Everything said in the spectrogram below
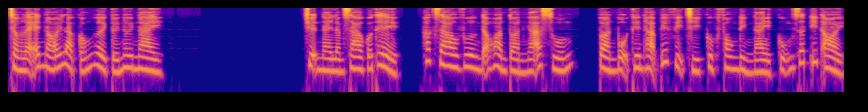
Chẳng lẽ nói là có người tới nơi này? Chuyện này làm sao có thể, Hắc Giao Vương đã hoàn toàn ngã xuống, toàn bộ thiên hạ biết vị trí cực phong đỉnh này cũng rất ít ỏi,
